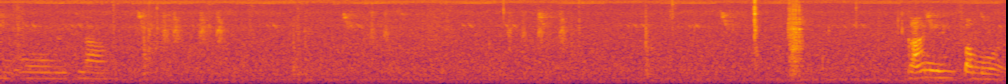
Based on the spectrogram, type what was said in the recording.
Oo, wait lang. Kanin pa more.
